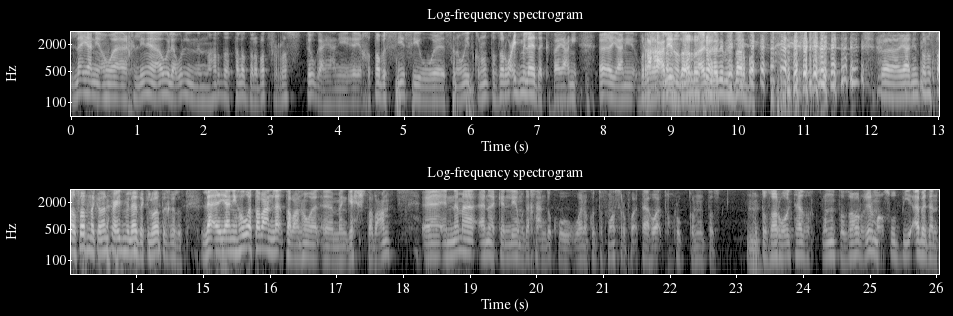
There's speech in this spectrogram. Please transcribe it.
لا يعني هو خليني أول أقول إن النهارده ثلاث ضربات في الراس توجع يعني خطاب السيسي وثانوية قانون التظاهر وعيد ميلادك فيعني آه يعني بالراحة علينا النهارده عيد. ميلادي مش ضربة. يعني أنت مستقصدنا كمان في عيد ميلادك الوقت خلص لا يعني هو طبعا لا طبعا هو آه، ما نجحش طبعا آه، إنما أنا كان ليا مداخلة عندكم وأنا كنت في مصر في وقتها وقت خروج قانون التظاهر. التظاهر وقلت هذا قانون التظاهر غير مقصود به ابدا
